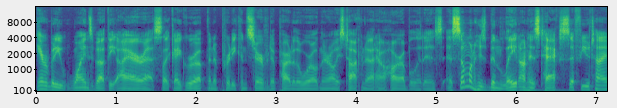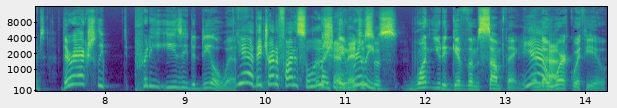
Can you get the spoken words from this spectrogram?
Everybody whines about the IRS. Like, I grew up in a pretty conservative part of the world, and they're always talking about how horrible it is. As someone who's been late on his taxes a few times, they're actually pretty easy to deal with. Yeah, they try to find a Like, solution. they It just really was- want you to give them something, and they'll work with you.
